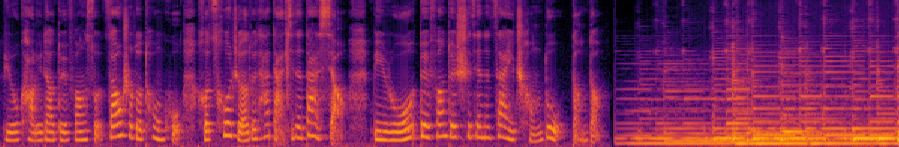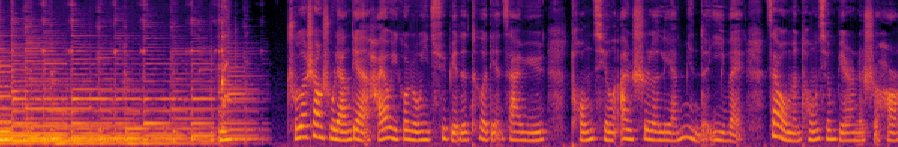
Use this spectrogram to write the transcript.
比如考虑到对方所遭受的痛苦和挫折对他打击的大小，比如对方对事件的在意程度等等。除了上述两点，还有一个容易区别的特点在于，同情暗示了怜悯的意味。在我们同情别人的时候，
